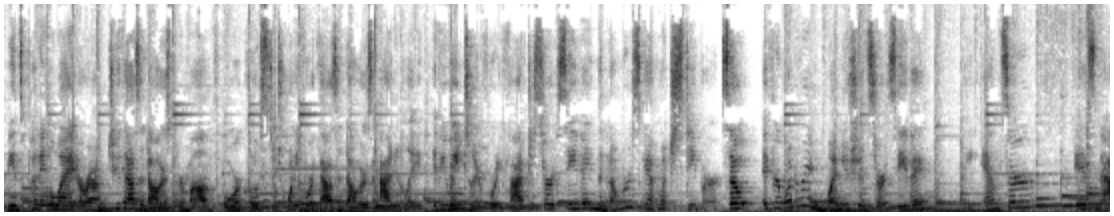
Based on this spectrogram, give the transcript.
means putting away around $2,000 per month or close to $24,000 annually. If you wait until you're 45 to start saving, the numbers get much steeper. So if you're wondering when you should start saving, the answer is now.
